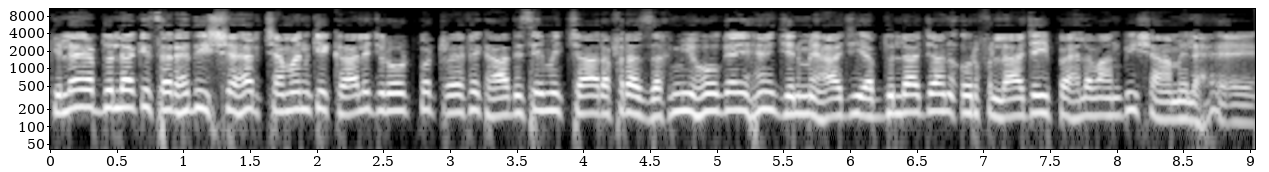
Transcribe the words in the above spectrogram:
قلعہ عبداللہ کے سرحدی شہر چمن کے کالج روڈ پر ٹریفک حادثے میں چار افراد زخمی ہو گئے ہیں، جن میں حاجی عبداللہ جان عرف لاجئی پہلوان بھی شامل ہے۔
